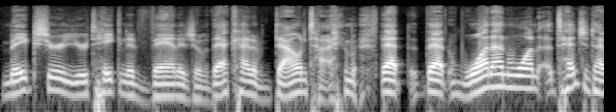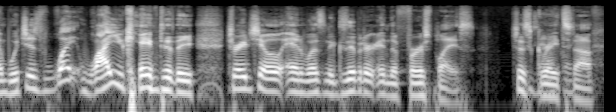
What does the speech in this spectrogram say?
Make sure you're taking advantage of that kind of downtime, that that one-on-one attention time, which is why why you came to the the trade show and was an exhibitor in the first place. Just exactly. great stuff.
